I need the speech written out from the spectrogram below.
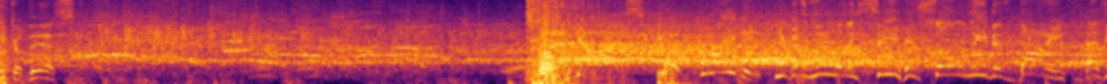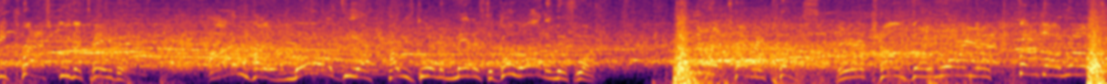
look of this. Guys, gravy. you can literally see his soul leave his body as he crashed through the table. I have no idea how he's going to manage to go on in this one. Military press. Here comes the Warrior from the ropes.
